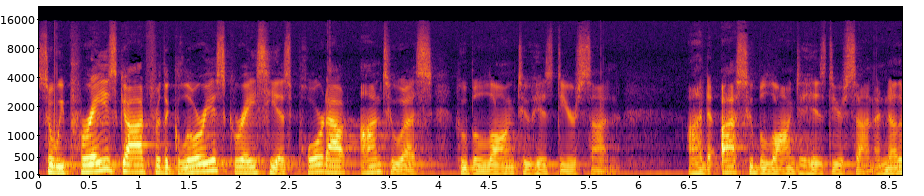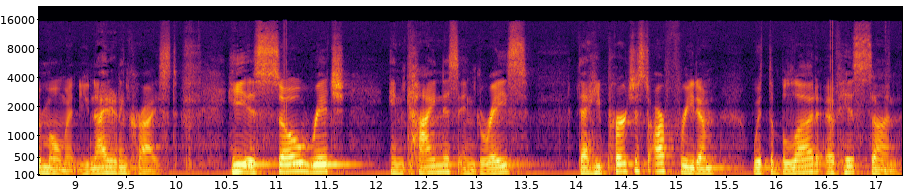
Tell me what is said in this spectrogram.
So we praise God for the glorious grace he has poured out onto us who belong to his dear Son. Onto us who belong to his dear Son. Another moment, united in Christ. He is so rich in kindness and grace that he purchased our freedom with the blood of his Son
